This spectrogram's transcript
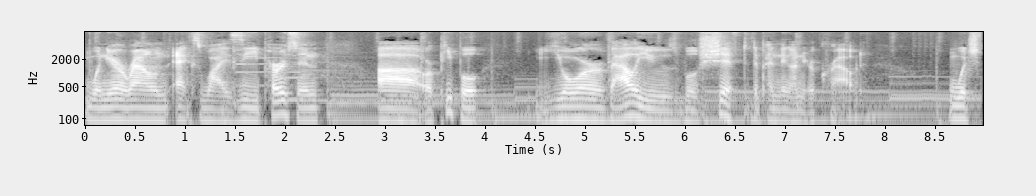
when you're around XYZ person uh, or people, your values will shift depending on your crowd, which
